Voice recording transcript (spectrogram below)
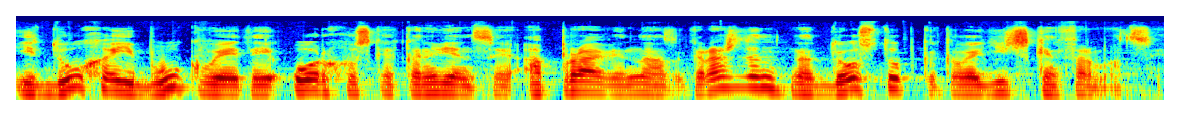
и духа, и буквы этой Орхусской конвенции о праве нас, граждан, на доступ к экологической информации.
